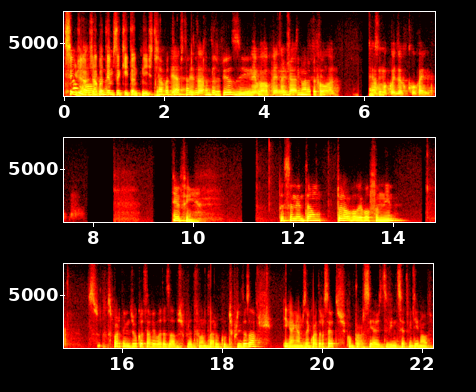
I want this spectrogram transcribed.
Sim, não, já, já batemos aqui tanto nisto. Já batemos tanto, tantas vezes e. Nem vale a pena já continuar a bater. falar. É Enfim. uma coisa recorrente. Enfim. Passando então para o voleibol feminino. Sporting deslocou-se à Vila das Aves para defrontar o Clube Desportivo das Aves e ganhamos em 4 sets com parciais de 27-29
